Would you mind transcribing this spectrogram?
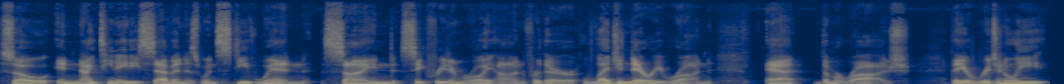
So in 1987 is when Steve Wynn signed Siegfried and Roy on for their legendary run at the Mirage. They originally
